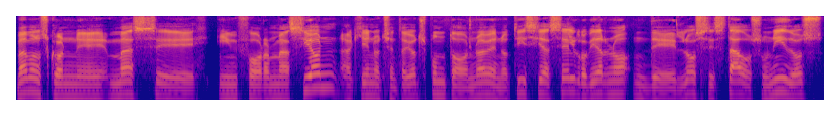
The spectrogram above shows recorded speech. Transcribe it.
Vamos con eh, más eh, información aquí en 88.9 Noticias. El gobierno de los Estados Unidos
